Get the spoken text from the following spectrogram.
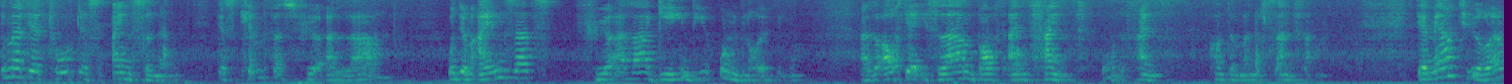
immer der Tod des Einzelnen, des Kämpfers für Allah und im Einsatz für Allah gegen die Ungläubigen. Also auch der Islam braucht einen Feind. Ohne Feind konnte man nichts anfangen. Der Märtyrer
